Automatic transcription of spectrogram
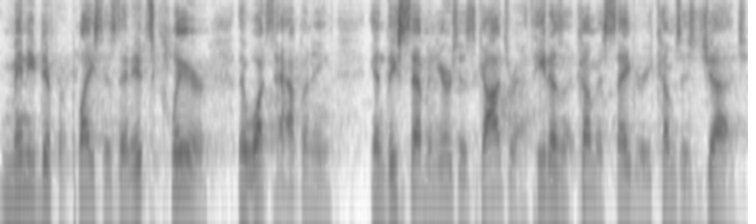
many different places, that it's clear that what's happening in these seven years is God's wrath. He doesn't come as Savior, He comes as Judge.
